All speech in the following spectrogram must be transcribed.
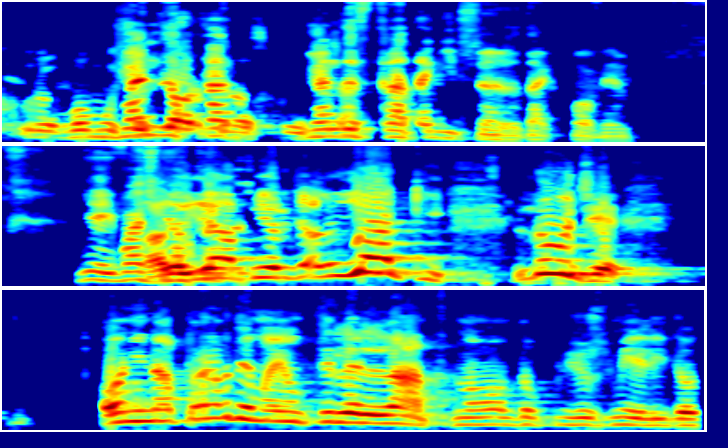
kurwa, bo mu się będę, stra będę strategiczny, że tak powiem. Nie, właśnie ale ja pierdzie, ale jaki? Ludzie, oni naprawdę mają tyle lat, no do, już mieli do,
